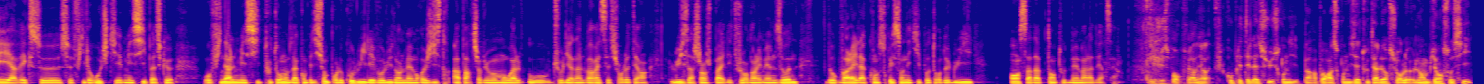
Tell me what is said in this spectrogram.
et avec ce, fil rouge qui est Messi, parce que au final, Messi, tout au long de la compétition, pour le coup, lui, il évolue dans le même registre à partir du moment où, Julian Alvarez est sur le terrain. Lui, ça change pas, il est toujours dans les mêmes zones. Donc voilà, il a construit son équipe autour de lui, en s'adaptant tout de même à l'adversaire. Et juste pour compléter là-dessus, par rapport à ce qu'on disait tout à l'heure sur l'ambiance aussi,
